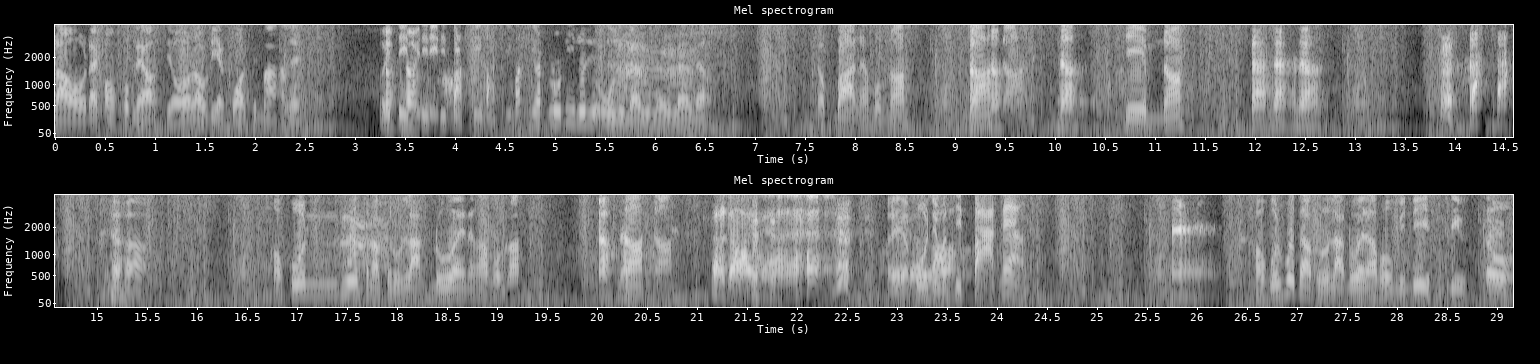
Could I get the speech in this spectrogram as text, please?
เราได้ของครบแล้ว เดี๋ยวเราเรียกบอสขึ้นมากันเลย เฮ้ยติดติดติดบักติดบักติดบักติดบักรู้ดิรู้ดิโอ้รู้แล้วรู้แล้วรู้แล้วรู้แล้ว กลับบ้านนะครับผมเนาะเนาะนะเนาะเนาะเจมส์เนาะนะนะนะ ขอบคุณผู้สนับสนุนหลักด้วยนะครับผมเนาะเนาะเนาะเนาะก็ด้อยนะเอ้ยอย่าพูดเดี๋ยวมันติดปากเนี่ยแหมขอบคุณผู้สนับสนุนหลักด้วยนะครับผมวินดี้สตีลสโตร์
